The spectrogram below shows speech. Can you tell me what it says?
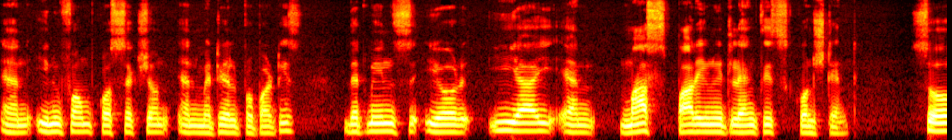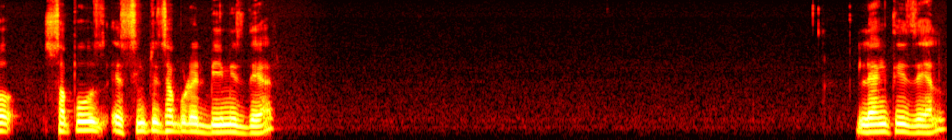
and uniform cross section and material properties. That means your EI and mass per unit length is constant. So, suppose a simply supported beam is there length is L,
